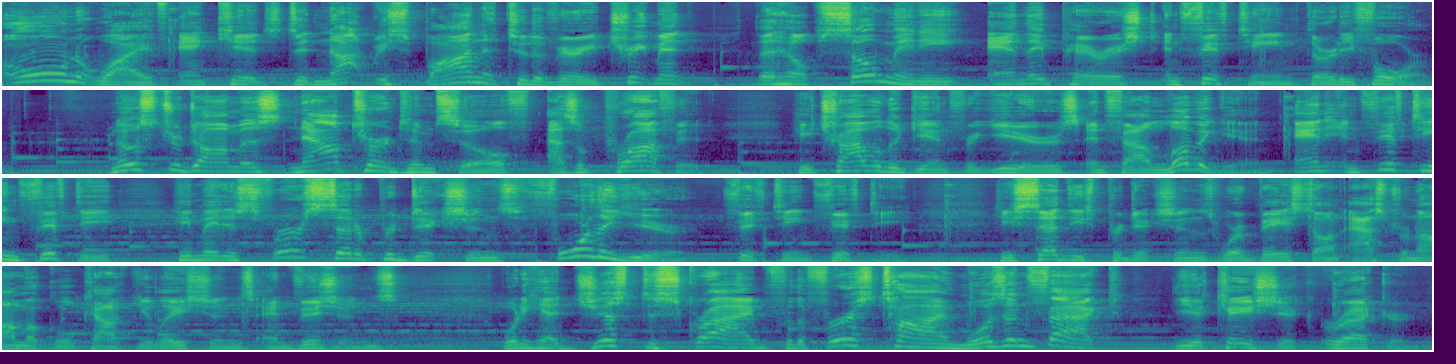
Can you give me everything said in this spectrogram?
own wife and kids did not respond to the very treatment that helped so many, and they perished in 1534. Nostradamus now turned himself as a prophet. He traveled again for years and found love again, and in 1550, he made his first set of predictions for the year 1550. He said these predictions were based on astronomical calculations and visions. What he had just described for the first time was, in fact, the Akashic Record.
